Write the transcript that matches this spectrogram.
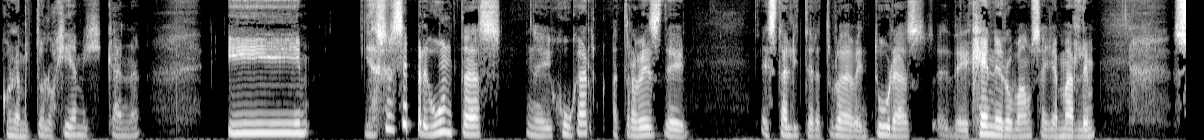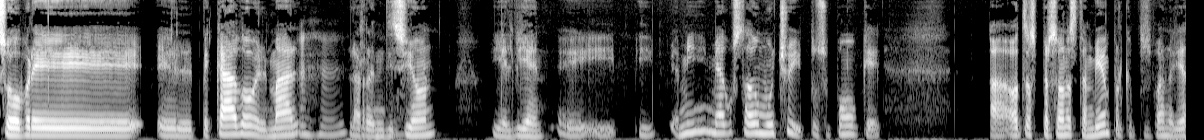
con la mitología mexicana y, hacerse preguntas, eh, jugar a través de esta literatura de aventuras, de género, vamos a llamarle, sobre el pecado, el mal, la rendición, y el bien. Y, y, a mí me ha gustado mucho y pues supongo que a otras personas también, porque pues bueno, ya,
